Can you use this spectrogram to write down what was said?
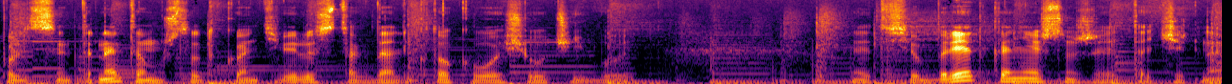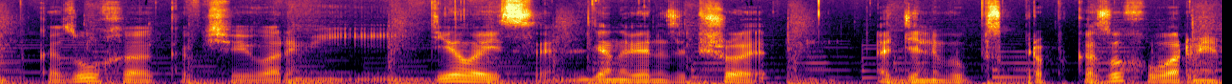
пользоваться интернетом, что такое антивирус и так далее. Кто кого еще учить будет. Это все бред, конечно же, это очередная показуха, как все и в армии делается. Я, наверное, запишу отдельный выпуск про показуху в армии.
